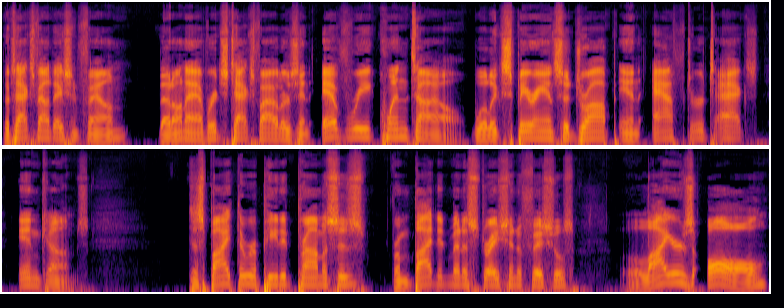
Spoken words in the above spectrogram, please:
the Tax Foundation found that on average, tax filers in every quintile will experience a drop in after tax incomes. Despite the repeated promises from Biden administration officials, liars all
